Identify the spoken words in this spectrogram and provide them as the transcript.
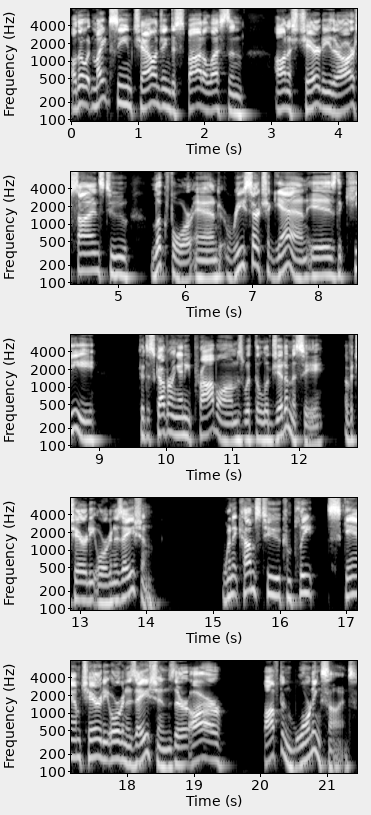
Although it might seem challenging to spot a less than honest charity, there are signs to look for, and research again is the key to discovering any problems with the legitimacy of a charity organization. When it comes to complete scam charity organizations, there are often warning signs.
